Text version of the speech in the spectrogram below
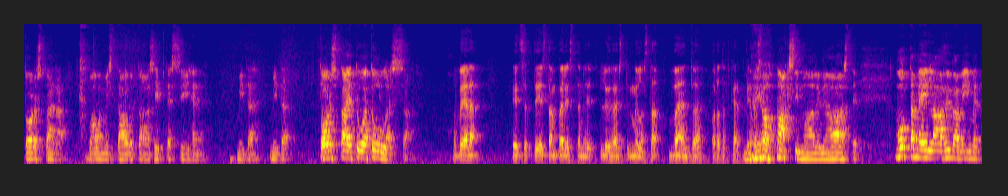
torstaina valmistaudutaan sitten siihen, mitä, mitä torstai tuo tullessaan. No vielä itse tiistain pelistä, niin lyhyesti millaista vääntöä odotat kärppiä? No joo, maksimaalinen haaste. Mutta meillä on hyvä viime,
